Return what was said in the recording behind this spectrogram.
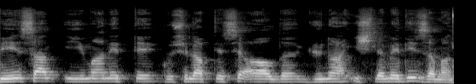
bir insan iman etti, gusül abdesti aldı, günah işlemediği zaman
